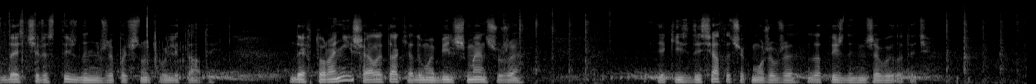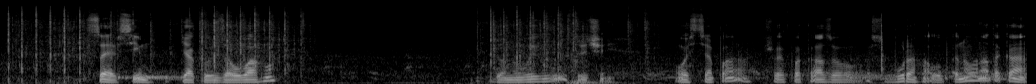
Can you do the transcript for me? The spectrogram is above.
десь через тиждень вже почнуть вилітати. Дехто раніше, але так, я думаю, більш-менш уже якийсь десяточок може вже за тиждень вже вилетить. Все, всім дякую за увагу. До нових зустрічей. Ось ця пара, що я показував, ось бура голубка. Ну вона така.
